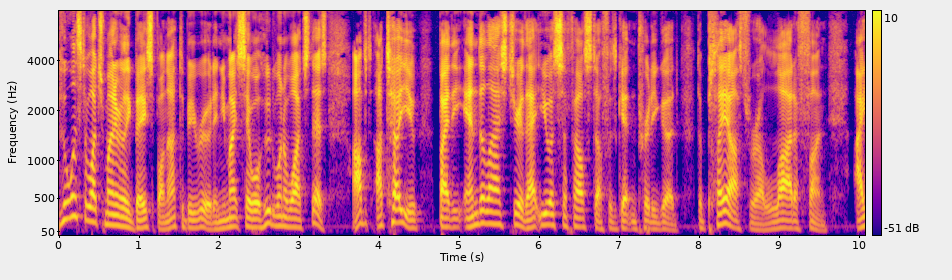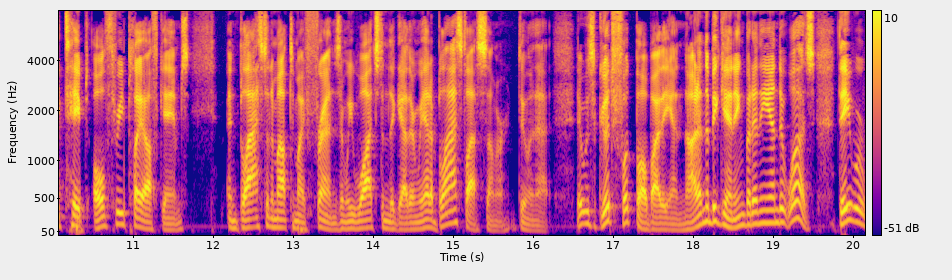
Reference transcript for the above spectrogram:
who wants to watch minor league baseball? Not to be rude. And you might say, well, who'd want to watch this? I'll, I'll tell you, by the end of last year, that USFL stuff was getting pretty good. The playoffs were a lot of fun. I taped all three playoff games and blasted them out to my friends, and we watched them together, and we had a blast last summer doing that. It was good football by the end, not in the beginning, but in the end it was. They were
